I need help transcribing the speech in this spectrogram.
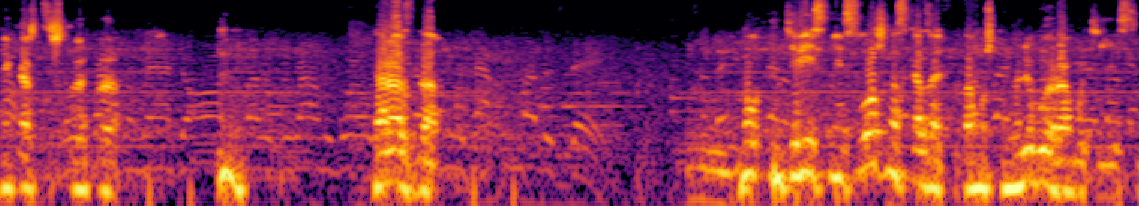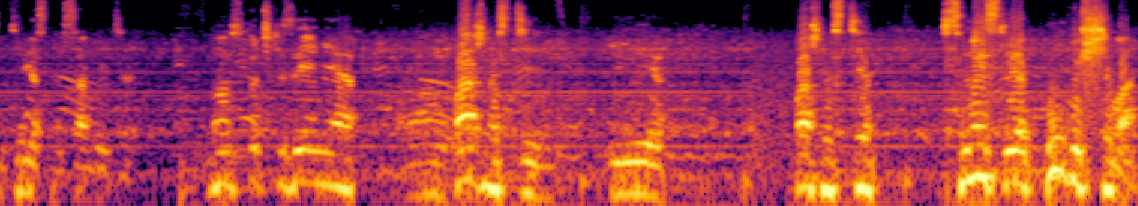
Мне кажется, что это гораздо ну, интереснее сложно сказать, потому что на любой работе есть интересные события. Но с точки зрения э, важности и важности в смысле будущего.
